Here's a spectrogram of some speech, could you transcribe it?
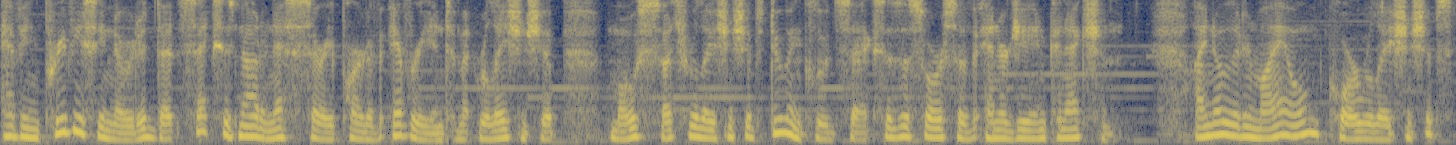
Having previously noted that sex is not a necessary part of every intimate relationship, most such relationships do include sex as a source of energy and connection. I know that in my own core relationships,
